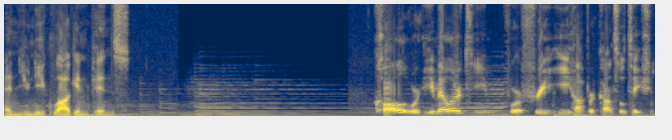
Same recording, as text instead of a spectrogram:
and unique login pins. Call or email our team for a free eHopper consultation.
